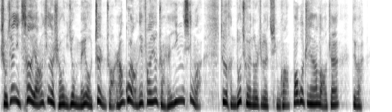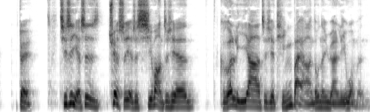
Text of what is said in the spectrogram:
首先你测阳性的时候你就没有症状，然后过两天发现又转成阴性了，这个很多球员都是这个情况，包括之前的老詹，对吧？对，其实也是确实也是希望这些隔离啊、这些停摆啊都能远离我们。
